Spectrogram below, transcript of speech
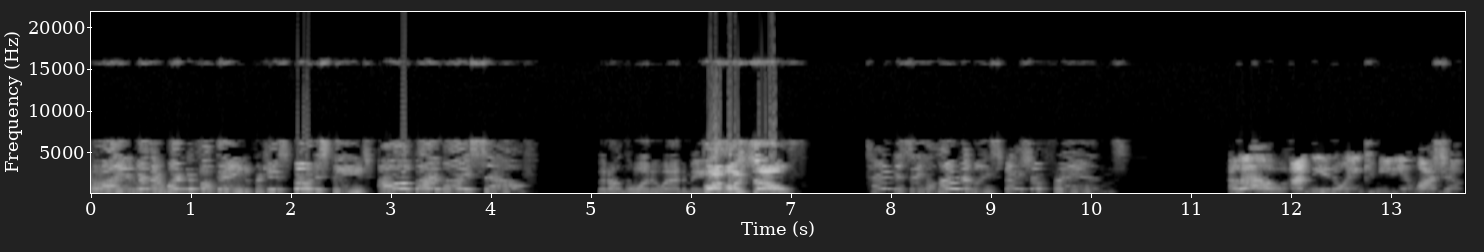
boy, another wonderful day to produce bonus stage all by myself. But I'm the one who animates. By myself! Time to say hello to my special friends. Hello, I'm the annoying comedian Washup.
